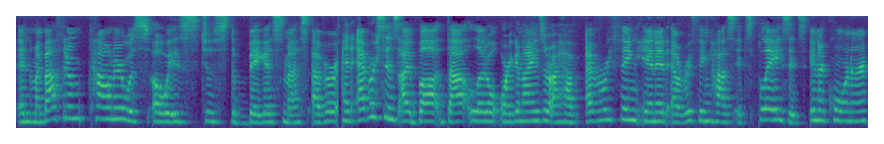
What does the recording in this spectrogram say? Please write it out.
and my bathroom counter was always just the biggest mess ever and ever since I bought that little organizer I have everything in it everything has its place its inner corner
